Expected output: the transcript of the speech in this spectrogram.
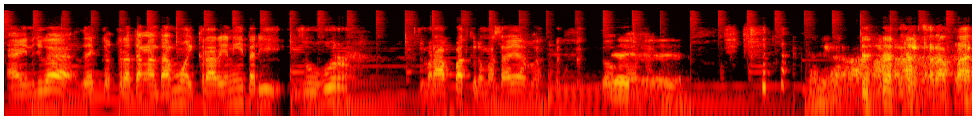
Nah ini juga saya ke- kedatangan tamu ikrar ini tadi zuhur merapat ke rumah saya Pak. Untuk Ya, ya, ya. sarapan.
